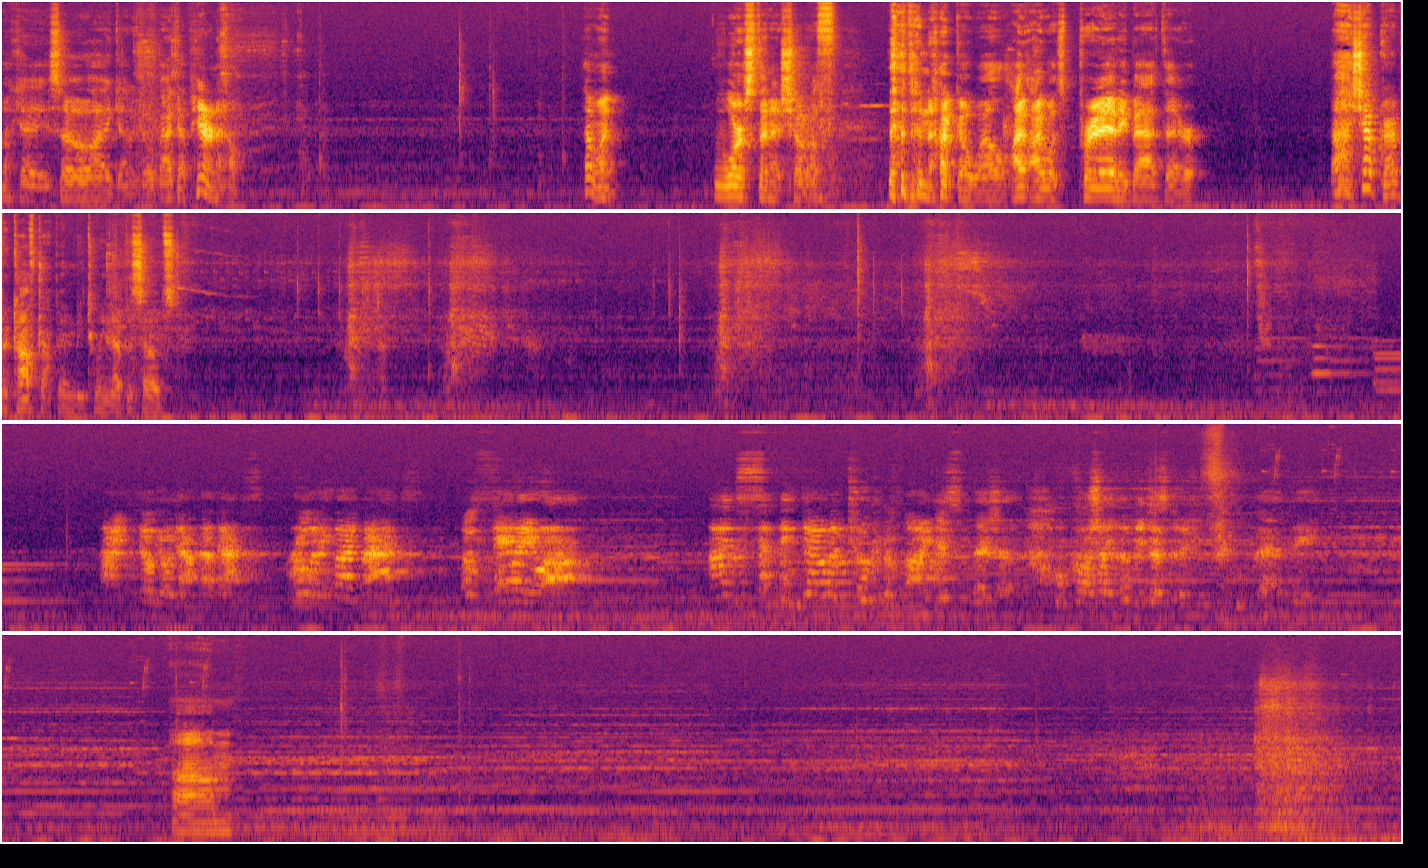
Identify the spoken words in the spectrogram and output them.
Okay, so I gotta go back up here now. That went worse than it should have. That did not go well. I, I was pretty bad there. Ah, I should have grabbed a cough drop in between episodes.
